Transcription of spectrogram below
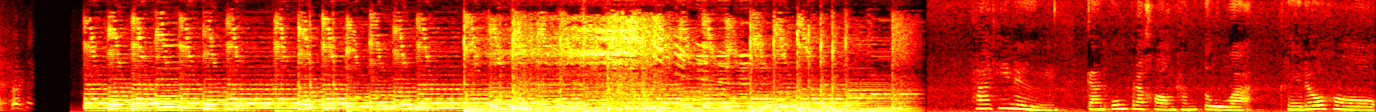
ท่าที่ 1 การอุ้มประคองทั้งตัว cradle hold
